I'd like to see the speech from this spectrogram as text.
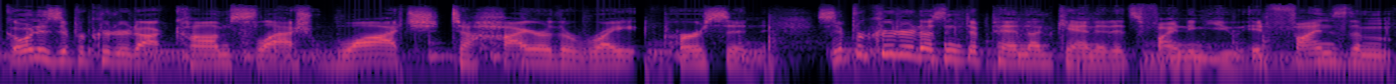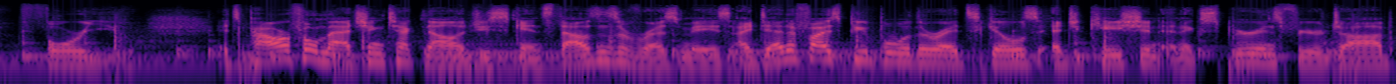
Going to ziprecruiter.com slash watch to hire the right person. ZipRecruiter doesn't depend on candidates finding you, it finds them for you. Its powerful matching technology scans thousands of resumes, identifies people with the right skills, education, and experience for your job,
